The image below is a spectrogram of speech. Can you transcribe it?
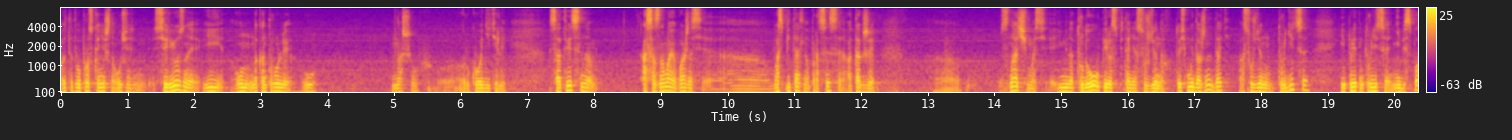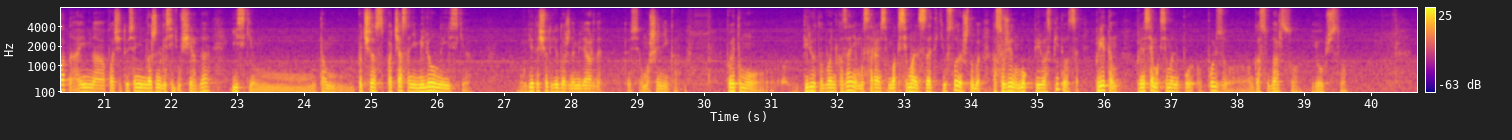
Этот вопрос, конечно, очень серьезный, и он на контроле у наших руководителей. Соответственно, осознавая важность э, воспитательного процесса, а также э, значимость именно трудового перевоспитания осужденных. То есть мы должны дать осужденным трудиться, и при этом трудиться не бесплатно, а именно оплачивать. То есть они должны гасить ущерб, да, иски, там подчас, подчас они миллионные иски, где-то счет идет даже на миллиарды, то есть у мошенников. Поэтому период отбывания наказания мы стараемся максимально создать такие условия, чтобы осужденный мог перевоспитываться, при этом принося максимальную пользу государству и обществу.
